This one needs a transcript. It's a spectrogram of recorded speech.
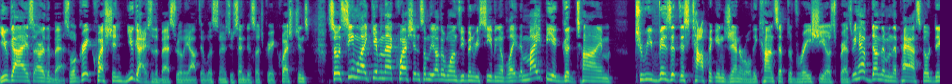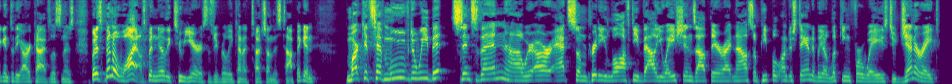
You guys are the best. Well, great question. You guys are the best, really, out there, listeners who send in such great questions. So it seemed like, given that question, some of the other ones we've been receiving of late, it might be a good time to revisit this topic in general, the concept of ratio spreads. We have done them in the past. Go dig into the archives, listeners. But it's been a while. It's been nearly two years since we've really kind of touched on this topic. And markets have moved a wee bit since then. Uh, we are at some pretty lofty valuations out there right now. So people understandably are looking for ways to generate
